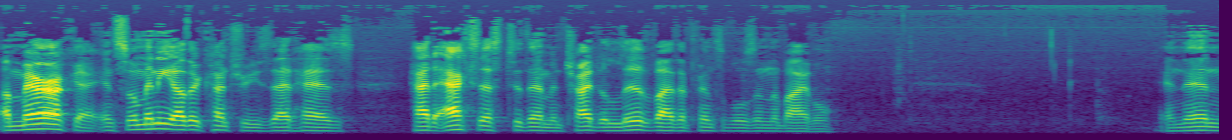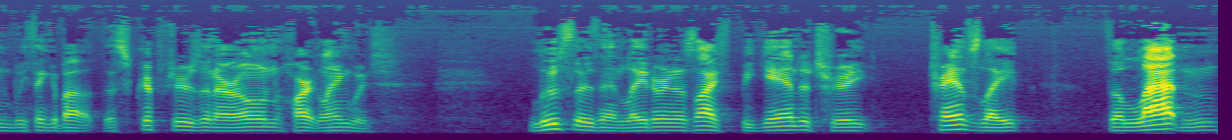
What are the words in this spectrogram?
America and so many other countries that has had access to them and tried to live by the principles in the Bible. And then we think about the scriptures in our own heart language. Luther then, later in his life, began to treat, translate the Latin,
